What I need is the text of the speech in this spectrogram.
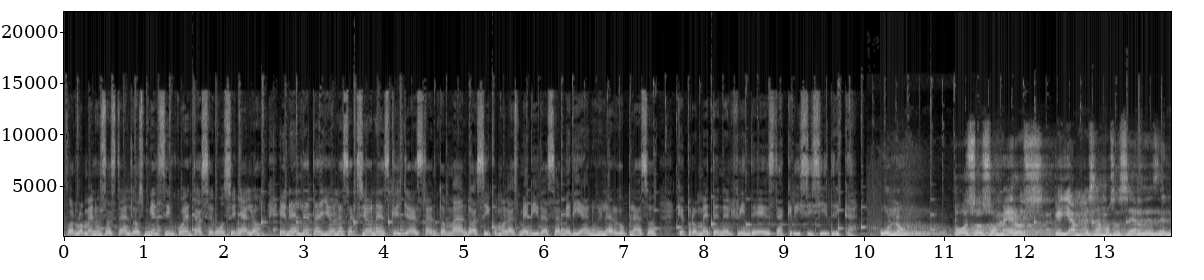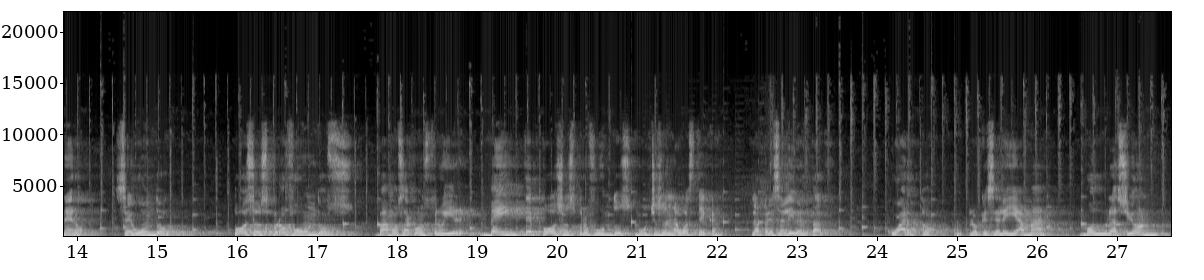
por lo menos hasta el 2050, según señaló. En el las acciones que ya están tomando, así como las medidas a mediano y largo plazo que prometen el fin de esta crisis hídrica. Uno, pozos someros que ya empezamos a hacer desde enero. Segundo, pozos profundos. Vamos a construir 20 pozos profundos, muchos en la Huasteca. La presa Libertad. Cuarto, lo que se le llama modulación,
